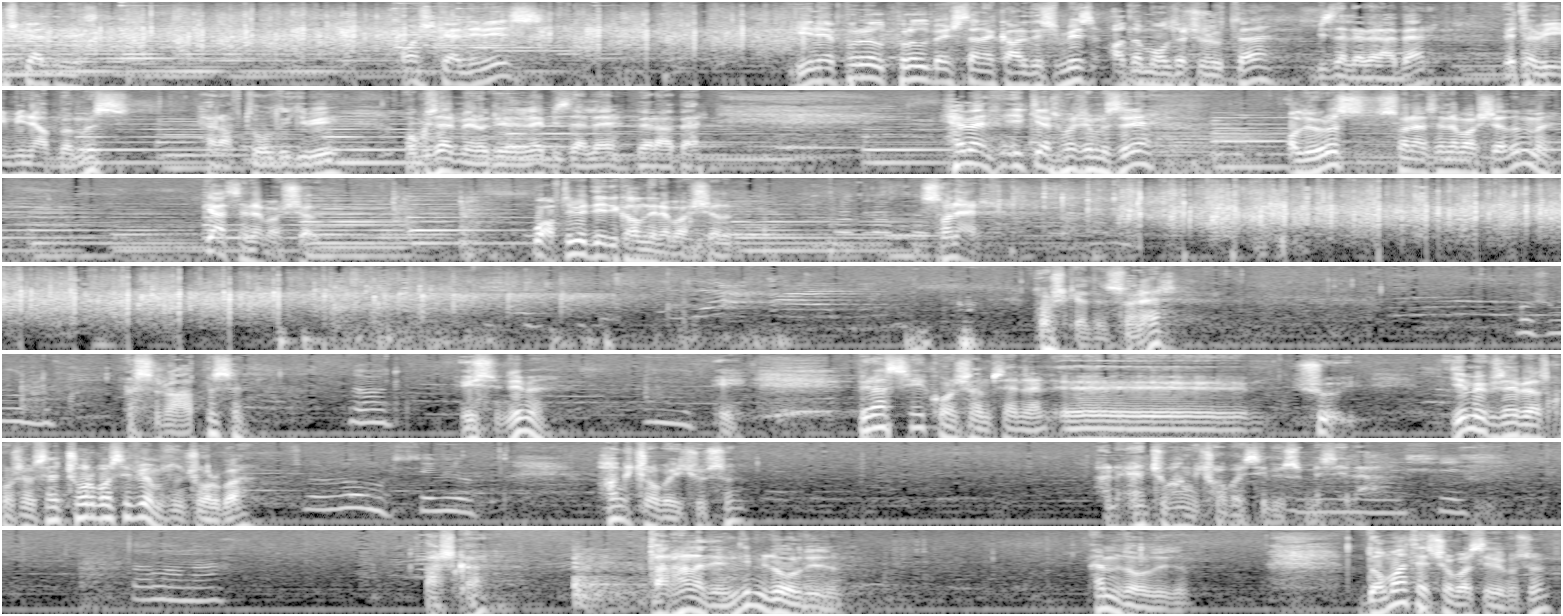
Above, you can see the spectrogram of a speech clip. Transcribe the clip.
Hoş geldiniz. Hoş geldiniz. Yine pırıl pırıl beş tane kardeşimiz adam olacak çocukta bizlerle beraber. Ve tabii Mine ablamız her hafta olduğu gibi o güzel melodilerle bizlerle beraber. Hemen ilk yarışmacımızı alıyoruz. Soner sene başlayalım mı? Gel sene başlayalım. Bu hafta bir delikanlıyla başlayalım. Soner. Hoş geldin Soner. Hoş bulduk. Nasıl rahat mısın? Doğru. İyisin değil mi? İyi. Biraz şey konuşalım seninle. Ee, şu yemek üzerine biraz konuşalım. Sen çorba seviyor musun çorba? Çorba mı? Seviyorum. Hangi çorba içiyorsun? Hani en çok hangi çorbayı seviyorsun mesela? Şey, dalana. Başka? Tarhana dedin değil mi? Doğru duydum. Hem mi doğru duydum? Domates çorba seviyor musun?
